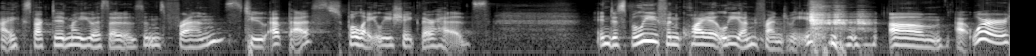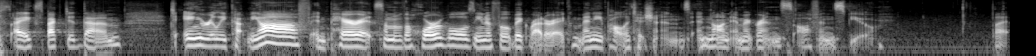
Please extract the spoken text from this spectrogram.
I expected my US citizens' friends to, at best, politely shake their heads in disbelief and quietly unfriend me. um, at worst, I expected them to angrily cut me off and parrot some of the horrible xenophobic rhetoric many politicians and non immigrants often spew. But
